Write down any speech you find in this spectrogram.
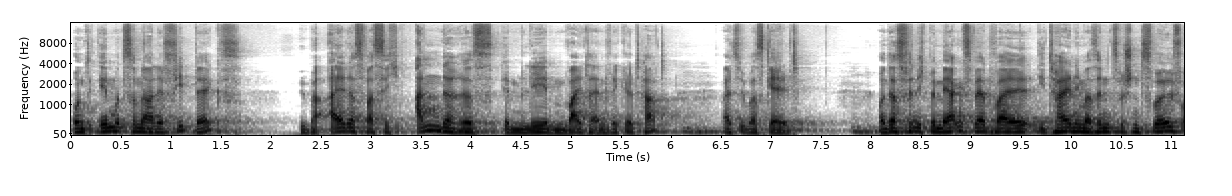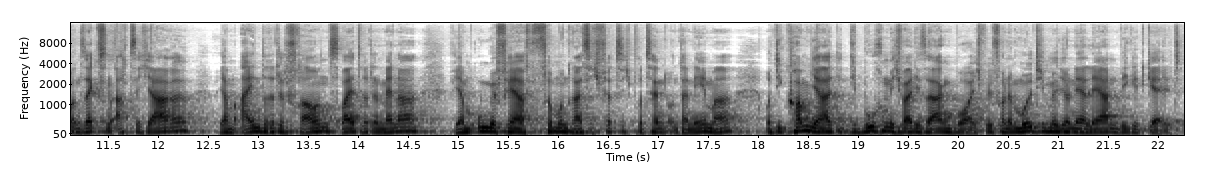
und emotionale Feedbacks über all das, was sich anderes im Leben weiterentwickelt hat, als übers Geld. Und das finde ich bemerkenswert, weil die Teilnehmer sind zwischen 12 und 86 Jahre. Wir haben ein Drittel Frauen, zwei Drittel Männer. Wir haben ungefähr 35, 40 Prozent Unternehmer. Und die kommen ja, die, die buchen mich, weil die sagen, boah, ich will von einem Multimillionär lernen, wie geht Geld.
